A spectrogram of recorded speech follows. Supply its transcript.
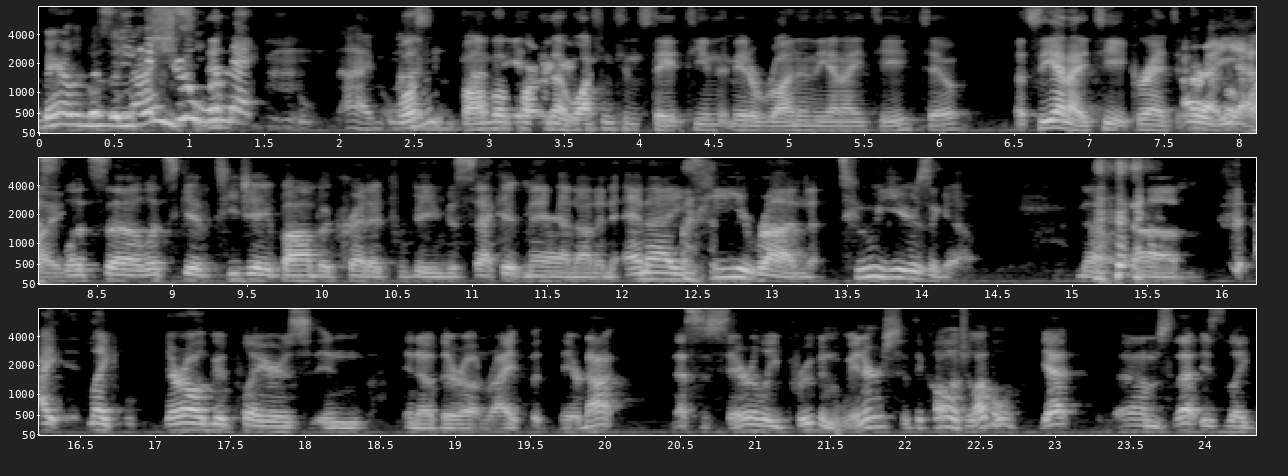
Maryland was a nine. Should have won that. I, Wasn't Bamba part of that Washington State team that made a run in the NIT too? That's the NIT, granted. All right, yes. Like, let's uh, let's give TJ Bamba credit for being the second man on an NIT run two years ago. No, um, I like they're all good players in in of their own right, but they're not necessarily proven winners at the college level yet. Um, so that is like,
